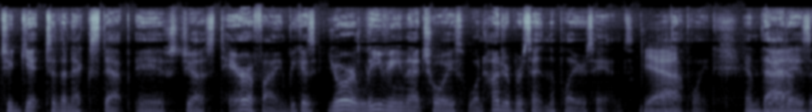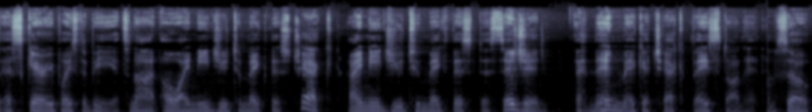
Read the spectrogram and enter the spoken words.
to get to the next step is just terrifying because you're leaving that choice 100% in the player's hands Yeah. at that point. And that Yeah. is a scary place to be. It's not, oh, I need you to make this check. I need you to make this decision and then make a check based on it. So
